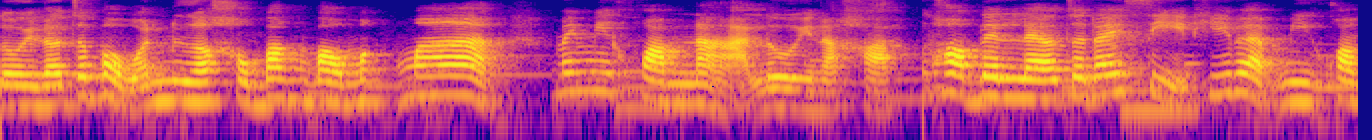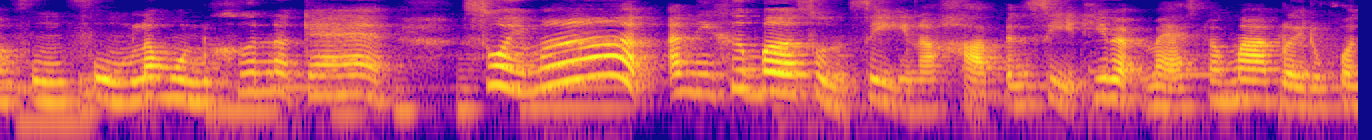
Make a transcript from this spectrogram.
เลยแล้วจะบอกว่าเนื้อเขาบางเบามากๆ ไม่มีความหนาเลยนะคะ พอเบลนแล้วจะได้สีที่แบบมีความฟุ้งๆละมุนขึ้นนะแก สวยมาก อันนี้คือเบอร์04นะคะ เป็นสีที่แบบแมสมากๆเลยทุกคน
